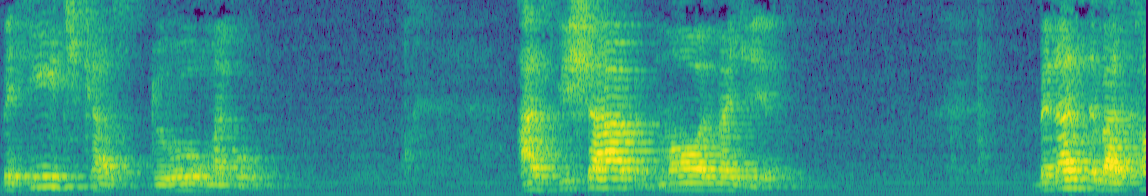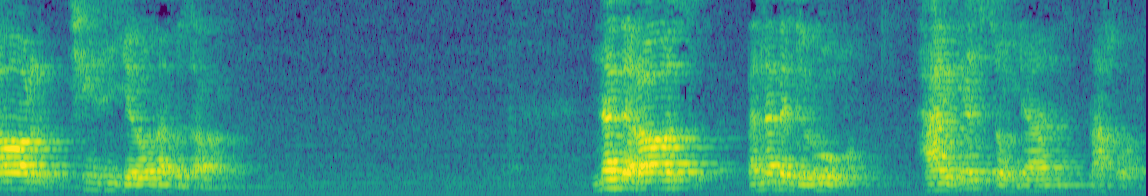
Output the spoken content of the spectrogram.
به هیچ کس دروغ مگو. از بیشتر مال مگیر. به نزد بدکار چیزی گرو مگذار. نه به راز و نه به دروغ. هرگز سوگند نخور.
